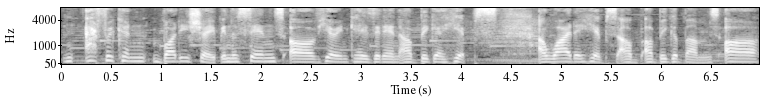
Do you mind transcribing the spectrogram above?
an African body shape in the sense of here in KZN, our bigger hips, our wider hips, our, our bigger bums are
